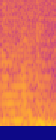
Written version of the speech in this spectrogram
We'll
